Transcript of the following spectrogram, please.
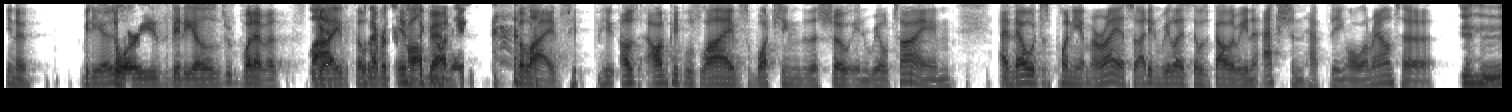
you know, videos, Stories, st- videos, whatever, yeah, lives, the whatever they're called nowadays. the lives. I was on people's lives watching the show in real time, and they were just pointing at Mariah, so I didn't realize there was ballerina action happening all around her. hmm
